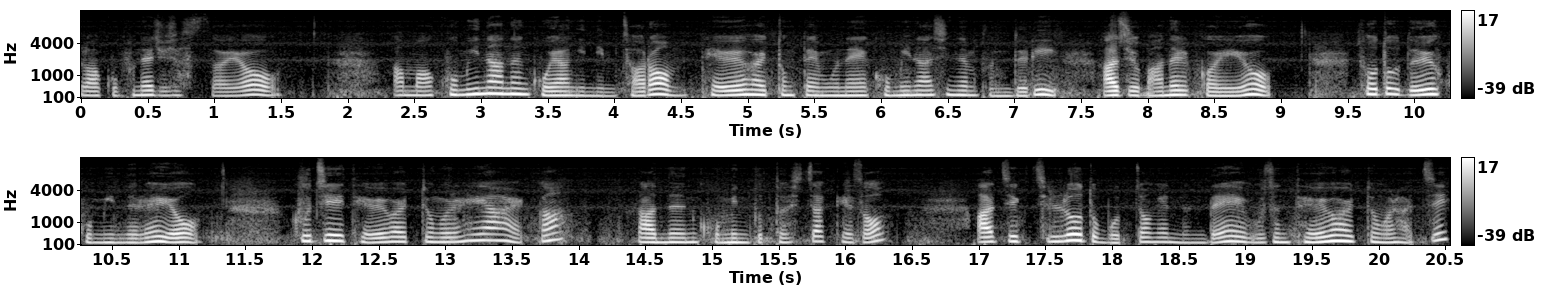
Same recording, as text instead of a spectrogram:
라고 보내주셨어요. 아마 고민하는 고양이님처럼 대외 활동 때문에 고민하시는 분들이 아주 많을 거예요. 저도 늘 고민을 해요. 굳이 대외 활동을 해야 할까? 라는 고민부터 시작해서 아직 진로도 못 정했는데 무슨 대외 활동을 하지?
